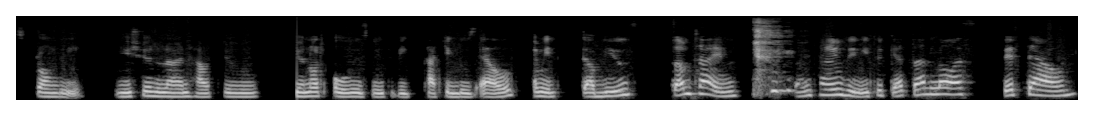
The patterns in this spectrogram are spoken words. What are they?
strongly. You should learn how to you're not always going to be catching those L's. I mean, W's. Sometimes, sometimes you need to get that loss, sit down,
